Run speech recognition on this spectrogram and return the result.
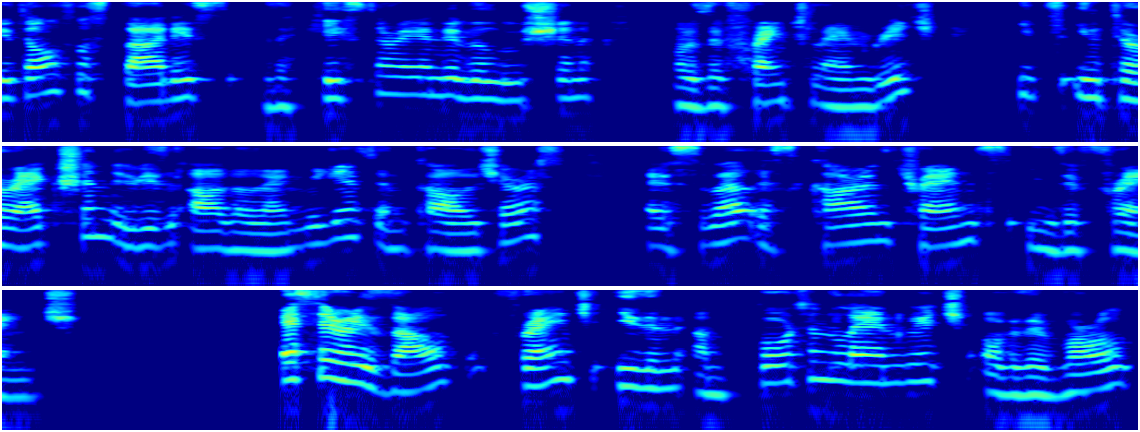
It also studies the history and evolution of the French language, its interaction with other languages and cultures, as well as current trends in the French. As a result, French is an important language of the world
